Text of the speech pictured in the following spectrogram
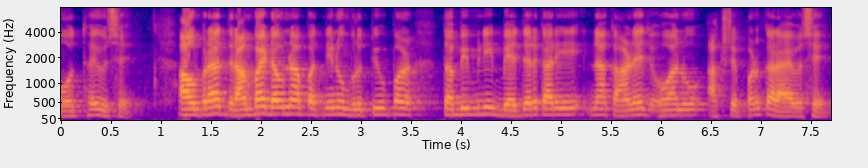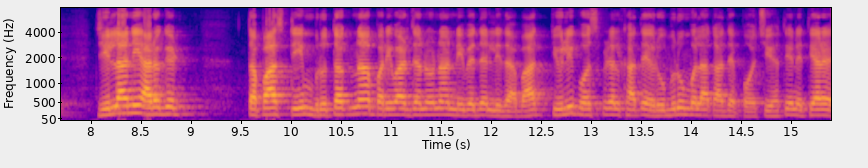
મોત થયું છે. આ ઉપરાંત રામભાઈ ડવના પત્નીનું મૃત્યુ પણ તબીબની બેદરકારીના કારણે જ હોવાનું આક્ષેપ પણ કરાયો છે. જિલ્લાની આરોગ્ય તપાસ ટીમ મૃતકના પરિવારજનોના નિવેદન લીધા બાદ ટ્યુલિપ હોસ્પિટલ ખાતે રૂબરૂ મુલાકાતે પહોંચી હતી અને ત્યારે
